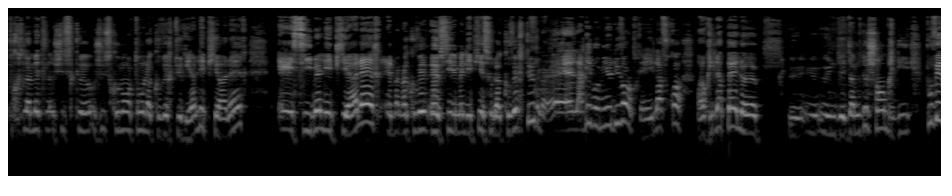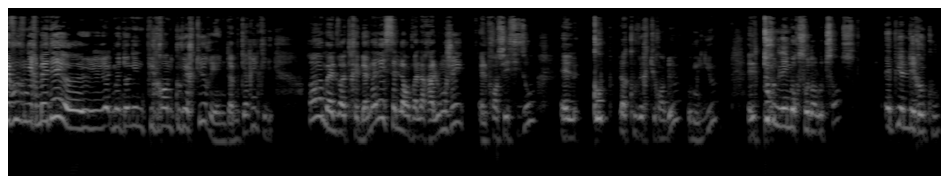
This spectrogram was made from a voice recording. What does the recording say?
pour la mettre jusqu'au menton, la couverture, il a les pieds à l'air. Et s'il met les pieds à l'air, et eh ben la euh, s'il met les pieds sous la couverture, ben, elle arrive au milieu du ventre et il a froid. Alors il appelle euh, une des dames de chambre, il dit Pouvez-vous venir m'aider euh, Me donner une plus grande couverture? Et il y a une dame qui arrive qui dit Oh, mais elle va très bien aller, celle-là, on va la rallonger. Elle prend ses ciseaux, elle coupe la couverture en deux, au milieu, elle tourne les morceaux dans l'autre sens, et puis elle les recoue.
